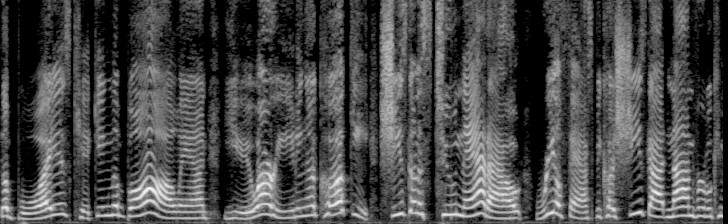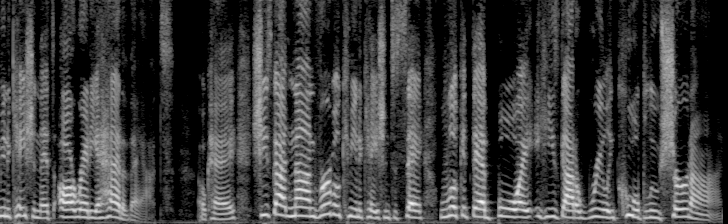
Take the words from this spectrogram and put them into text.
the boy is kicking the ball and you are eating a cookie. She's going to tune that out real fast because she's got nonverbal communication that's already ahead of that. Okay. She's got nonverbal communication to say, look at that boy. He's got a really cool blue shirt on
